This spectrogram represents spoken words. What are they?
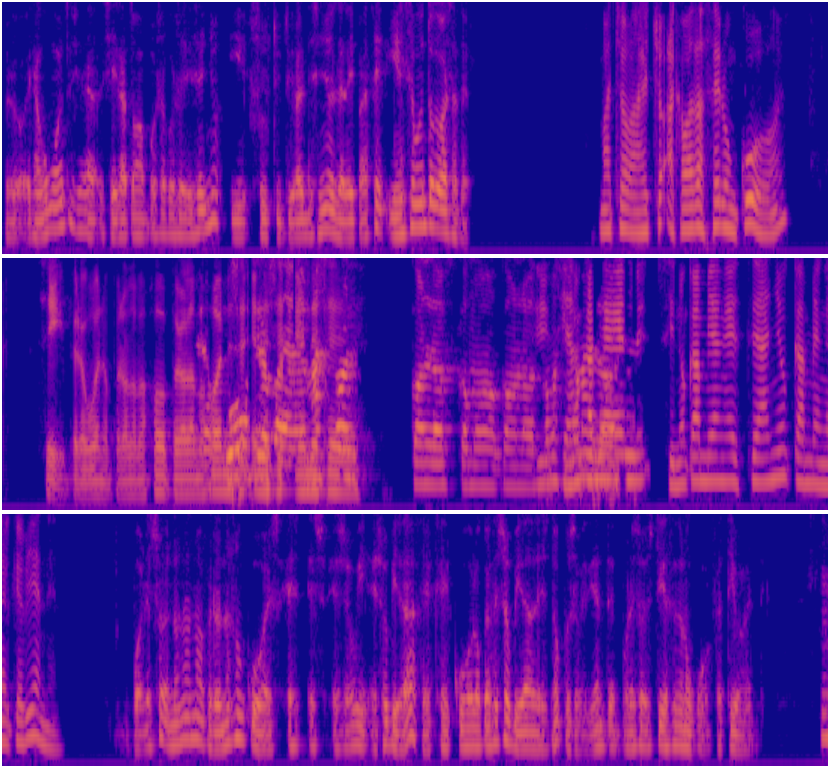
Pero en algún momento se irá, a tomar por saco ese diseño y sustituirá el diseño del de iPad Y en ese momento, ¿qué vas a hacer? Macho, has hecho, acabas de hacer un cubo, ¿eh? Sí, pero bueno, pero a lo mejor, pero a lo mejor en, ese, en, ese, Con, los, como, con los, ¿cómo si se llama? si no cambian este año, cambian el que viene. Por eso, no, no, no, pero no es un cubo, es, es, es, es obvi- es obviedad. Es que el cubo lo que hace es obviedades, ¿no? Pues evidente, por eso estoy haciendo un cubo, efectivamente. O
